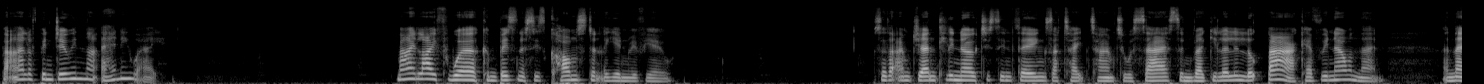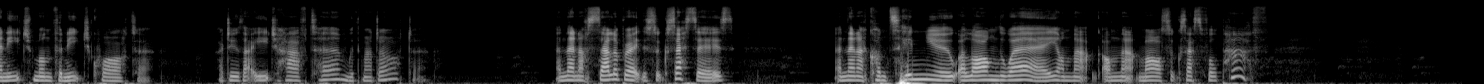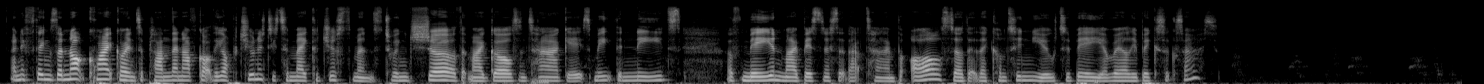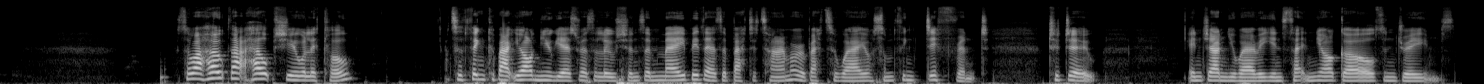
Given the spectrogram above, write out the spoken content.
But I'll have been doing that anyway. My life, work, and business is constantly in review. So that I'm gently noticing things, I take time to assess and regularly look back every now and then and then each month and each quarter. I do that each half term with my daughter. And then I celebrate the successes and then I continue along the way on that on that more successful path. And if things are not quite going to plan, then I've got the opportunity to make adjustments to ensure that my goals and targets meet the needs of me and my business at that time, but also that they continue to be a really big success. So I hope that helps you a little to think about your New Year's resolutions and maybe there's a better time or a better way or something different to do in January in setting your goals and dreams.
